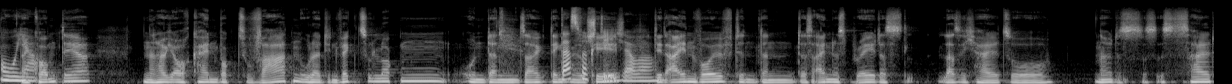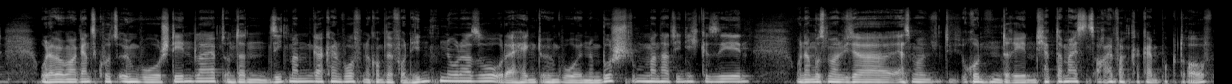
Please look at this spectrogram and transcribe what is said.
oh, dann ja. kommt der. Und dann habe ich auch keinen Bock zu warten oder den wegzulocken. Und dann denke ich mir, okay, den einen Wolf, den, dann das eine Spray, das lasse ich halt so, ne, das, das ist es halt. Oder wenn man ganz kurz irgendwo stehen bleibt und dann sieht man gar keinen Wolf und dann kommt er von hinten oder so oder hängt irgendwo in einem Busch und man hat ihn nicht gesehen. Und dann muss man wieder erstmal Runden drehen. Und ich habe da meistens auch einfach gar keinen Bock drauf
